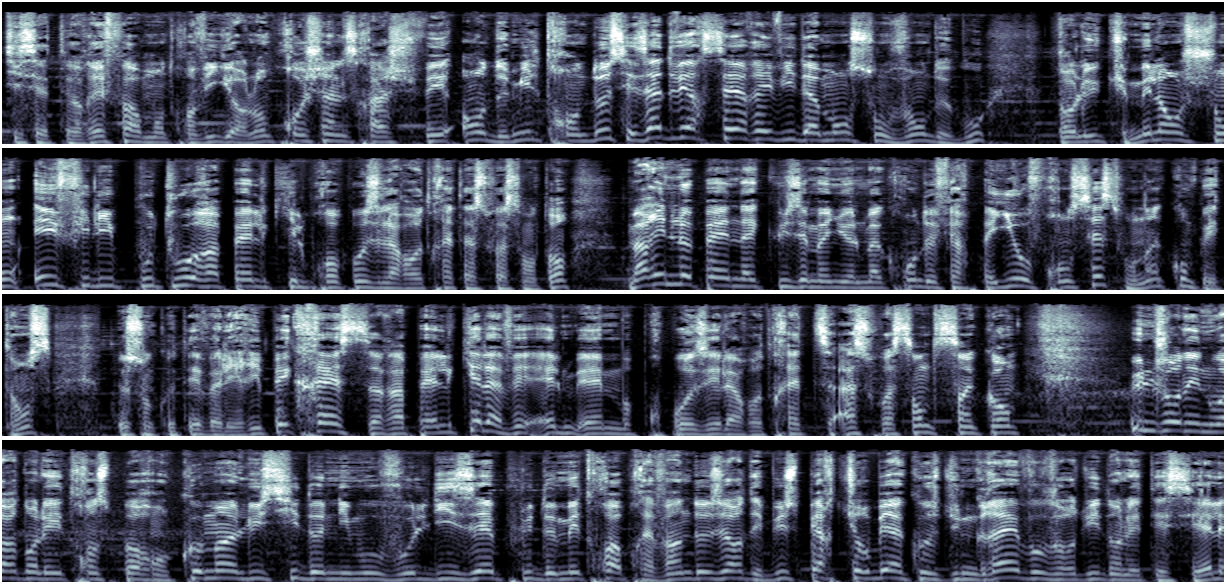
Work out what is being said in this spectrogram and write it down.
Si cette réforme entre en vigueur l'an prochain, elle sera achevée en 2032. Ses adversaires évidemment sont vent debout. Jean-Luc Mélenchon et Philippe Poutou rappellent qu'ils proposent la retraite à 60 ans. Marine Le Pen accuse Emmanuel Macron de faire payer aux Français son incompétence. De son côté, Valérie Pécresse rappelle qu'elle avait elle-même proposé la retraite à 65 ans. Une journée noire dans les transports en commun. Lucie Donimou vous le disait, plus de métro après 22 heures, des bus perturbés à cause d'une grève aujourd'hui dans les TCL.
